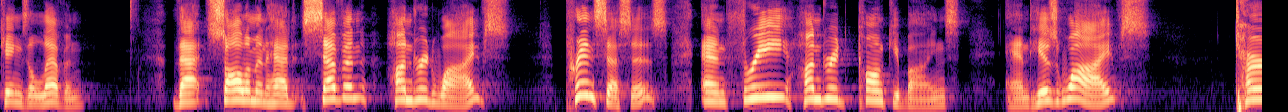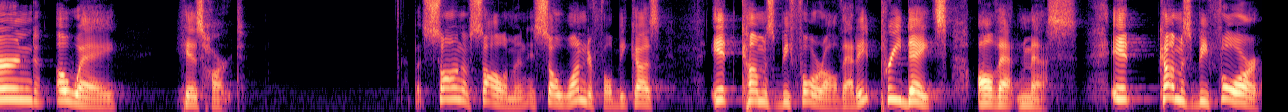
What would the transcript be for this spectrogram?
Kings 11 that Solomon had 700 wives, princesses, and 300 concubines, and his wives turned away his heart. But Song of Solomon is so wonderful because it comes before all that. It predates all that mess. It comes before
